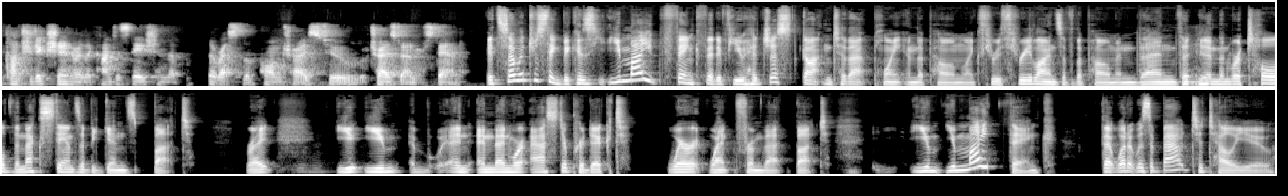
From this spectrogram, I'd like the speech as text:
the contradiction or the contestation that the rest of the poem tries to tries to understand. It's so interesting because you might think that if you had just gotten to that point in the poem, like through three lines of the poem, and then the, mm-hmm. and then we're told the next stanza begins but, right? Mm-hmm. You you and and then we're asked to predict where it went from that but. You you might think that what it was about to tell you,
